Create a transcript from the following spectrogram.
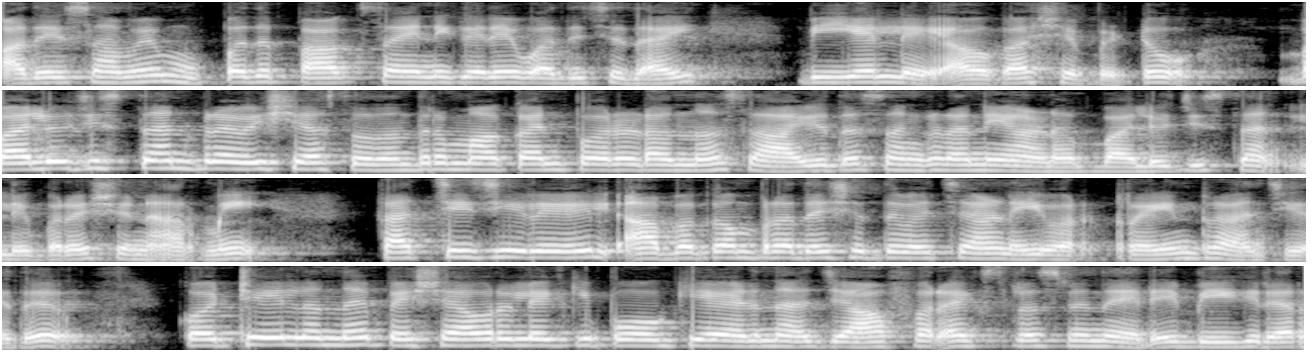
അതേസമയം മുപ്പത് പാക് സൈനികരെ വധിച്ചതായി ബി എൽ എ അവകാശപ്പെട്ടു. ബലൂചിസ്ഥാൻ പ്രവിശ്യ സ്വതന്ത്രമാക്കാൻ പോരാടുന്ന സായുധ സംഘടനയാണ് ബലൂചിസ്ഥാൻ ലിബറേഷൻ ആർമി. കച്ചി ജില്ലയിൽ അബകം പ്രദേശത്ത് വെച്ചാണ് ഇവർ ട്രെയിൻ റാഞ്ചിയത്. കൊറ്റയിൽ നിന്ന് പെഷാവറിലേക്ക് പോകുകയായിരുന്ന ജാഫർ എക്സ്പ്രസിന് നേരെ ഭീകരർ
